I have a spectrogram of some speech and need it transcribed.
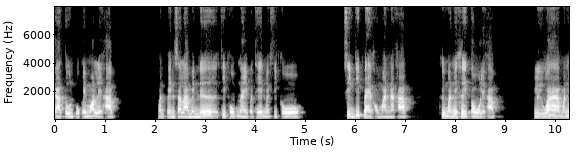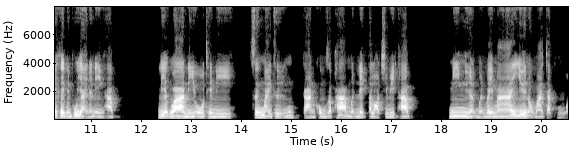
การ์ตูนโปเกมอนเลยครับ มันเป็น Salamander ที่พบในประเทศเม็กซิโก สิ่งที่แปลกของมันนะครับ คือมันไม่เคยโตเลยครับ หรือว่ามันไม่เคยเป็นผู้ใหญ่นั่นเองครับ เรียกว่า Neoteny ซึ่งหมายถึงการคงสภาพเหมือนเด็กตลอดชีวิตครับ มีเหงือกเหมือนใบไม้ยื่นออกมาจากหัว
